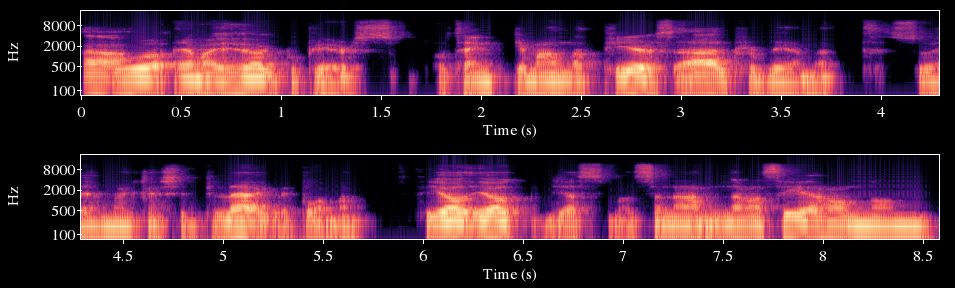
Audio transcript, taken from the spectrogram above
Ja. Då är man ju hög på Pierce och tänker man att Pierce är problemet så är man ju kanske lite lägre på honom. För jag, jag, jag, alltså när, när man ser honom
